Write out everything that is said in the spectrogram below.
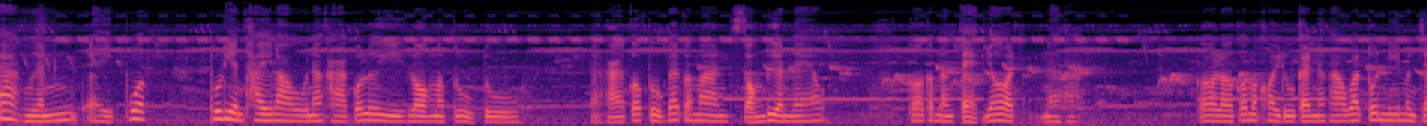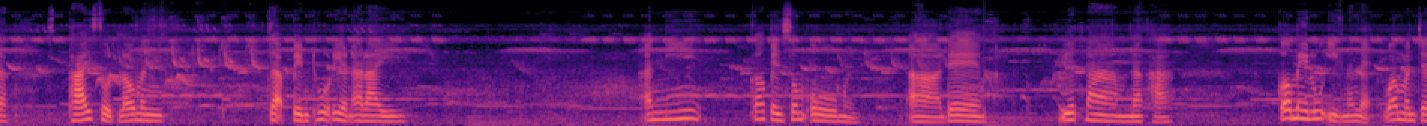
ยากเหมือนไอ้พวกทุเรียนไทยเรานะคะ ก็เลยลองมาปลูกดูนะคะ ก็ปลูกได้ประมาณ 2 เดือนแล้ว ก็กำลังแตกยอดนะคะ ก็เราก็มาคอยดูกันนะคะ ว่าต้นนี้มันจะท้ายสุดแล้วมันจะเป็นทุเรียนอะไร อันนี้ก็เป็นส้มโอเหมือนอแดงเวียดนามนะคะ ก็ไม่รู้อีกนั่นแหละ ว่ามันจะ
